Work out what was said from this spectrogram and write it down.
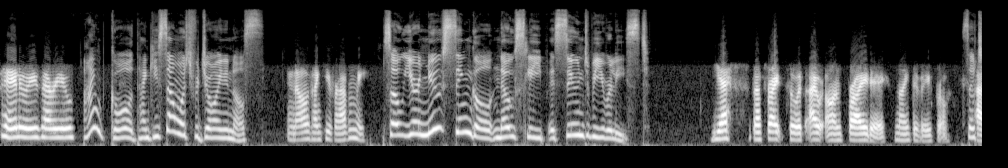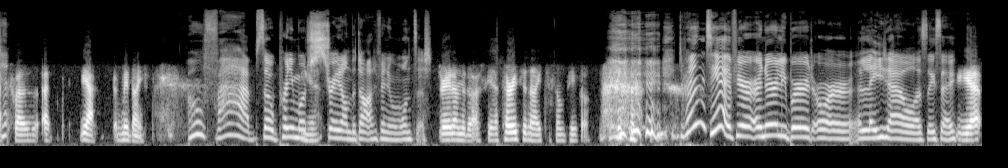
Hey Louise, how are you? I'm good. Thank you so much for joining us. No, thank you for having me. So, your new single, No Sleep, is soon to be released. Yes, that's right. So it's out on Friday, 9th of April So at te- 12, at, yeah, midnight. Oh, fab. So, pretty much Yeah. straight on the dot if anyone wants it. Straight on the dot. Yeah, Thursday night to some people. Depends, yeah, if you're an early bird or a late owl, as they say. yep,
